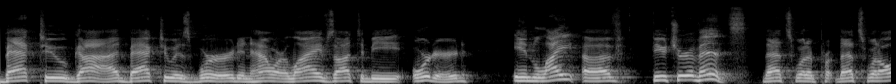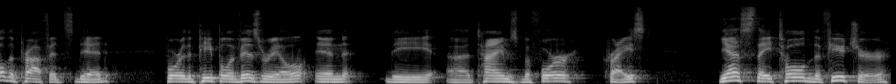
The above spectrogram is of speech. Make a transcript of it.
back to God, back to His Word, and how our lives ought to be ordered in light of future events. That's what, a, that's what all the prophets did for the people of Israel in the uh, times before Christ. Yes, they told the future,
